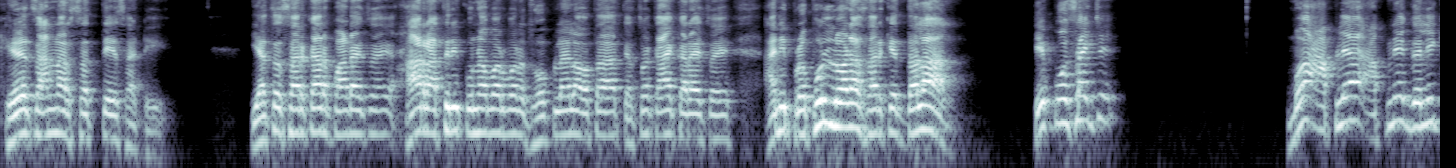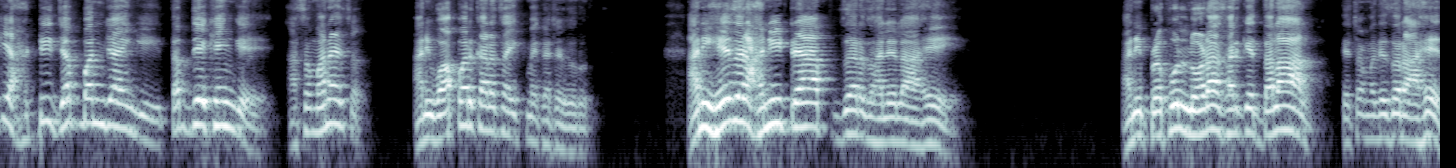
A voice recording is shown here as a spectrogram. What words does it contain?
खेळ चालणार सत्तेसाठी याचं सरकार पाडायचंय. हा रात्री कुणाबरोबर झोपलेला होता त्याचं काय करायचंय? आणि प्रफुल्ल लोढासारखे दलाल हे पोसायचे. मग आपल्या आपने गली की हड्डी जब बन जाएंगी तब देखेंगे असं म्हणायचं. आणि वापर करायचा एकमेकाच्या विरुद्ध. आणि हे जर हनी ट्रॅप जर झालेलं आहे आणि प्रफुल्ल लोढासारखे दलाल त्याच्यामध्ये जर आहेत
